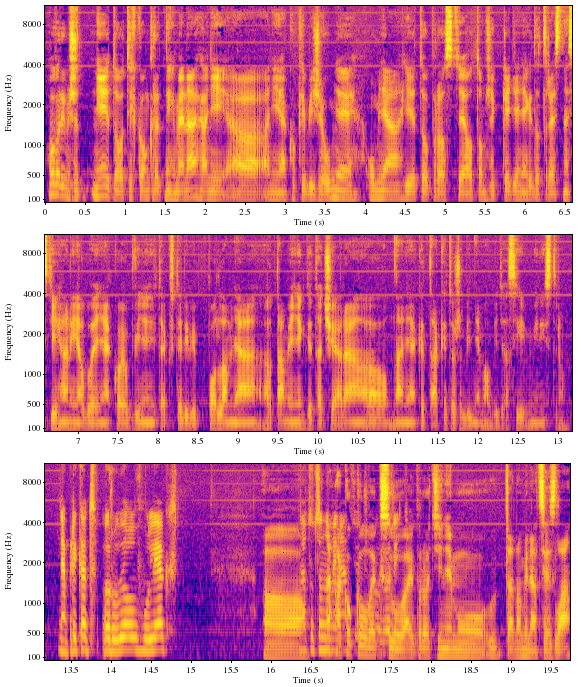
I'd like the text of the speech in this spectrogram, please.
Hovorím, že nie je to o tých konkrétnych menách, ani, ani ako keby, že u, mne, u mňa je to proste o tom, že keď je niekto trestne stíhaný alebo je nejako obvinený, tak vtedy by podľa mňa tam je niekde tá čiara na nejaké takéto, že by nemal byť asi ministrom. Napríklad Rudolf Huliak na túto akokoľvek sú aj proti nemu, tá nominácia je zlá,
